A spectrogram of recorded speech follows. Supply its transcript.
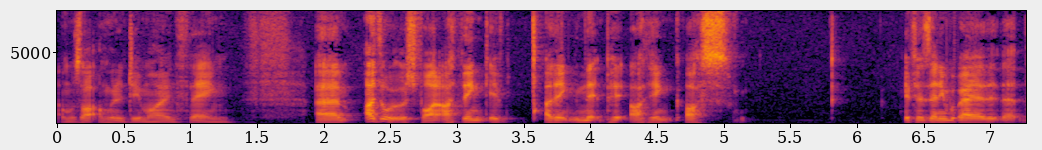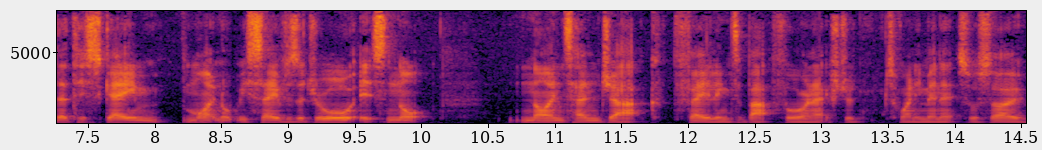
and was like, "I'm going to do my own thing." Um, I thought it was fine. I think if I think nitpick, I think us. If there's any way that, that, that this game might not be saved as a draw, it's not 9-10 Jack failing to bat for an extra 20 minutes or so.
